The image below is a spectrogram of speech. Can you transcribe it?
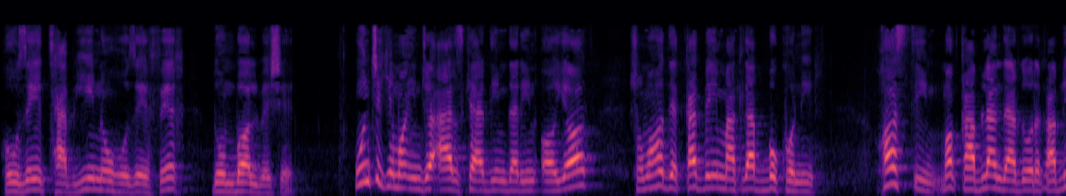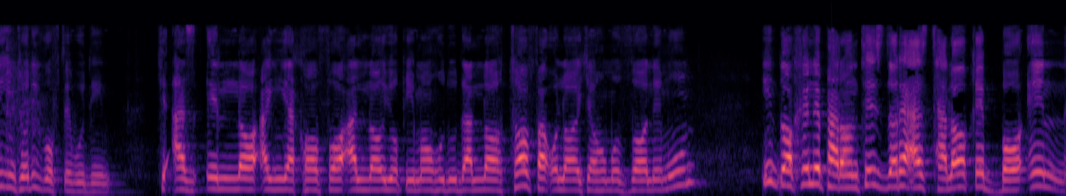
حوزه تبیین و حوزه فقه دنبال بشه. اون چه که ما اینجا عرض کردیم در این آیات شماها دقت به این مطلب بکنید. خواستیم ما قبلا در دور قبلی اینطوری گفته بودیم که از الا ان یخافا الله یقیما حدود الله تا فاولئک هم الظالمون این داخل پرانتز داره از طلاق بائن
